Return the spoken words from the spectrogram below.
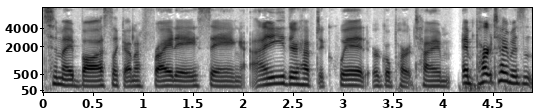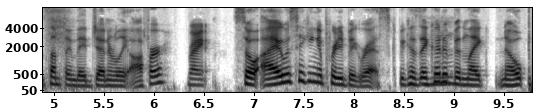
to my boss like on a Friday saying I either have to quit or go part time. And part time isn't something they generally offer. right. So I was taking a pretty big risk because they could have Mhm. been like, nope,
